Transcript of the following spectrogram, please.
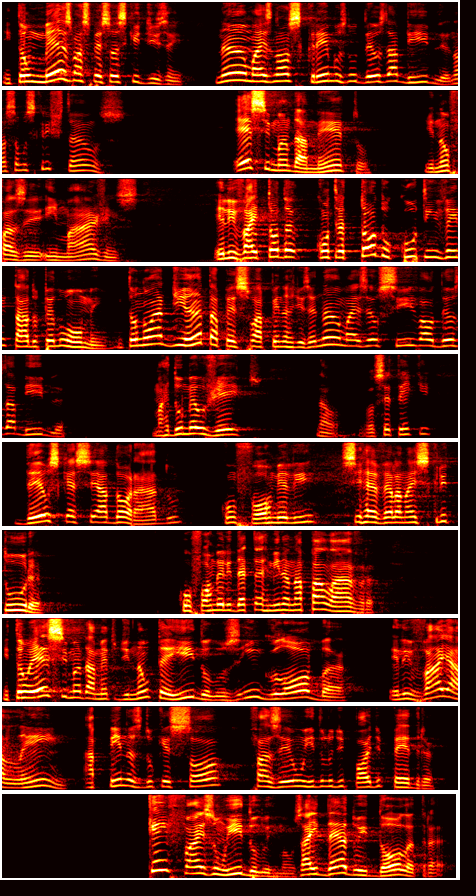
Então, mesmo as pessoas que dizem, não, mas nós cremos no Deus da Bíblia, nós somos cristãos. Esse mandamento de não fazer imagens, ele vai toda, contra todo o culto inventado pelo homem. Então não adianta a pessoa apenas dizer, não, mas eu sirvo ao Deus da Bíblia, mas do meu jeito. Não, você tem que. Deus quer ser adorado conforme ele se revela na Escritura, conforme ele determina na palavra. Então, esse mandamento de não ter ídolos engloba, ele vai além apenas do que só fazer um ídolo de pó e de pedra. Quem faz um ídolo, irmãos? A ideia do idólatra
